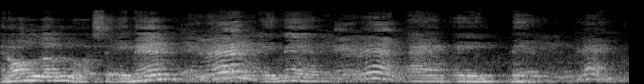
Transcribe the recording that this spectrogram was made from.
And all who love the Lord say amen, Amen. amen, Amen. and amen. Amen.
